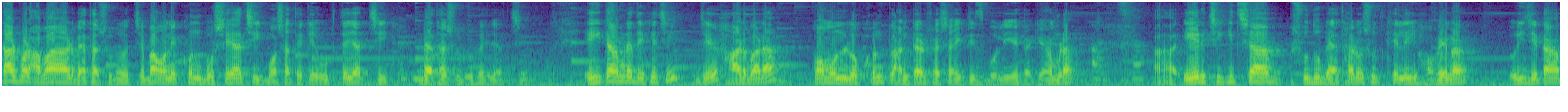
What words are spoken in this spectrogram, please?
তারপর আবার ব্যথা শুরু হচ্ছে বা অনেকক্ষণ বসে আছি বসা থেকে উঠতে যাচ্ছি ব্যথা শুরু হয়ে যাচ্ছে। এইটা আমরা দেখেছি যে হাড় বাড়া কমন লক্ষণ প্লান্টার ফ্যাসাইটিস বলি এটাকে আমরা। আচ্ছা। এর চিকিৎসা শুধু ব্যথার ওষুধ খেলেই হবে না ওই যেটা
